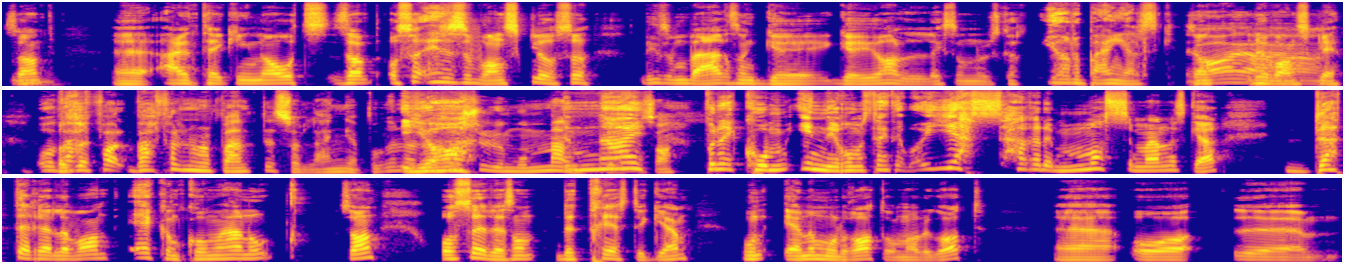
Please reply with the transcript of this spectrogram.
Sant? Mm. Uh, I'm taking notes. Sant? Og så er det så vanskelig å liksom være sånn gøy- gøyal liksom, når du skal gjøre det på engelsk. Ja, Ja, ja, Det er vanskelig. Og i hvert fall, når du har ventet så lenge. På grunn av Ja. det du momentum. Nei. sånn. For når jeg kom inn i rommet, så tenkte jeg bare yes, her er det masse mennesker. Dette er relevant. Jeg kan komme her nå. Sånn. Og så er det sånn, det er tre stykker igjen. Hun ene moderatoren hadde gått, eh, og det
